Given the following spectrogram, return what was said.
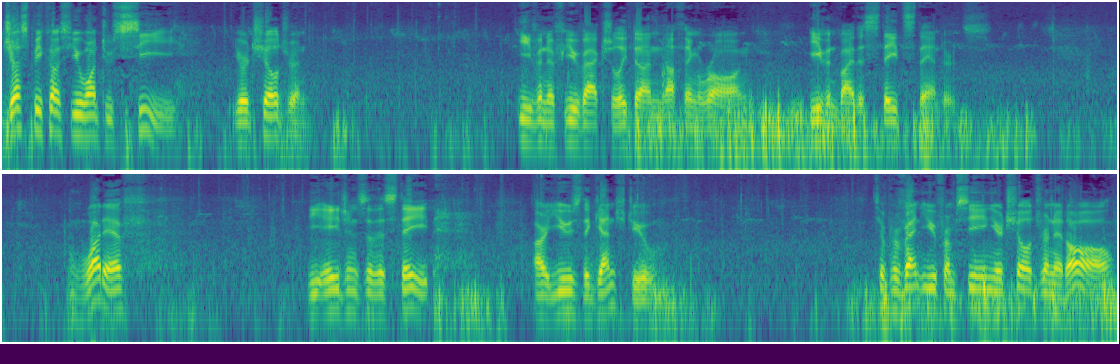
just because you want to see your children, even if you've actually done nothing wrong, even by the state standards. What if the agents of the state are used against you to prevent you from seeing your children at all?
